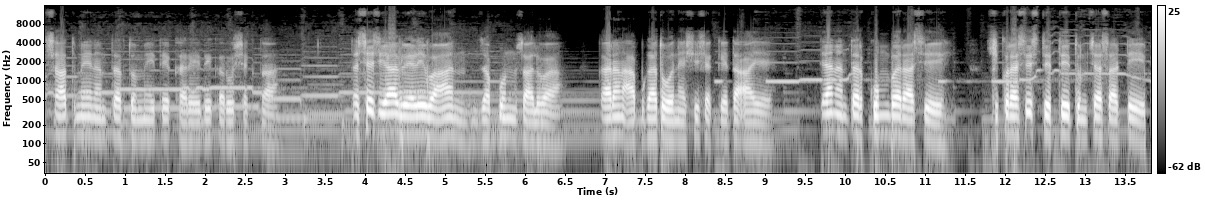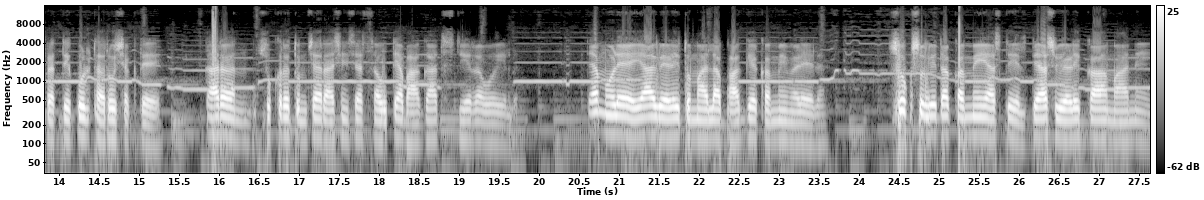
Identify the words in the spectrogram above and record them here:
सात मे नंतर तुम्ही ते खरेदी करू शकता. तसेच यावेळी वाहन जपून चालवा कारण अपघात होण्याची शक्यता आहे. त्यानंतर कुंभ राशी शुक्राची स्थिती तुमच्यासाठी प्रतिकूल ठरू शकते कारण शुक्र तुमच्या राशीच्या चौथ्या भागात स्थिर होईल. त्यामुळे यावेळी तुम्हाला भाग्य कमी मिळेल. सुखसुविधा कमी असतील त्याच वेळी काम आणि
